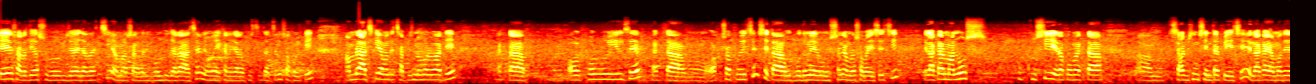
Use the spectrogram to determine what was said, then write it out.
সকলকে শারদীয়া শুভ বিজয় জানাচ্ছি। আমার সাংবাদিক বন্ধু যারা আছেন এবং এখানে যারা উপস্থিত আছেন সকলকেই। আমরা আজকে আমাদের ছাব্বিশ নম্বর ওয়ার্ডে একটা ফোর হুইলসের একটা ওয়ার্কশপ হয়েছে। সেটা উদ্বোধনের অনুষ্ঠানে আমরা সবাই এসেছি। এলাকার মানুষ খুব খুশি এরকম একটা সার্ভিসিং সেন্টার পেয়েছে। এলাকায় আমাদের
